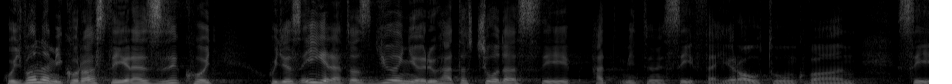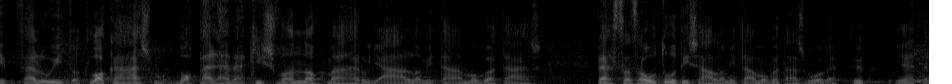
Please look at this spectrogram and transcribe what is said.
Hogy van, amikor azt érezzük, hogy, hogy az élet az gyönyörű, hát az csodaszép, hát mit tudom, szép fehér autónk van, szép felújított lakás, napelemek is vannak már, úgy állami támogatás. Persze az autót is állami támogatásból vettük, ugye? De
